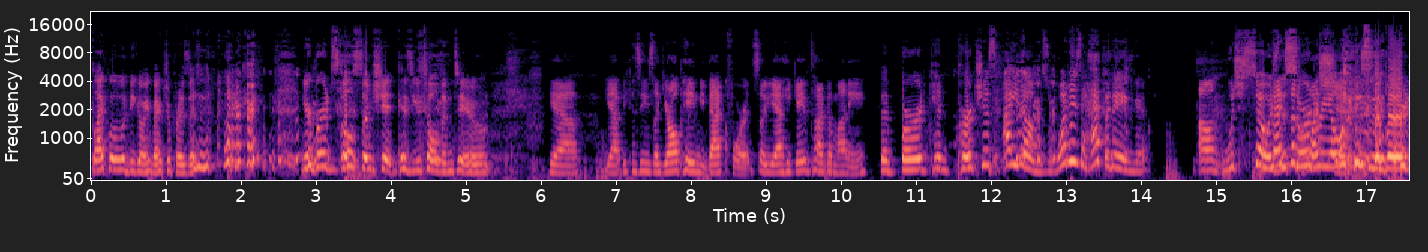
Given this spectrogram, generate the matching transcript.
Blackwell would be going back to prison. like, your bird stole some shit because you told him to. Yeah, yeah, because he's like, you're all paying me back for it. So yeah, he gave Taka money. The bird can purchase items. What is happening? Um, which So is the sword question. real? Is the bird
